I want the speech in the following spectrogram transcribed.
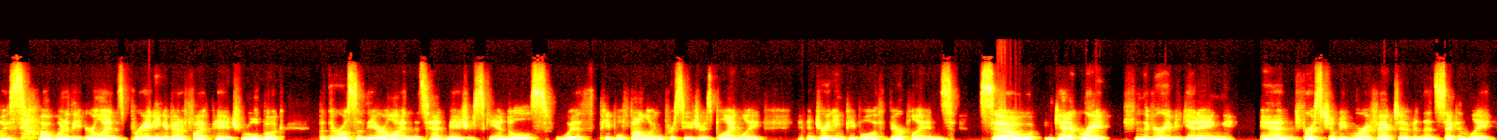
I saw one of the airlines bragging about a five page rule book, but they're also the airline that's had major scandals with people following procedures blindly and dragging people off of airplanes. So get it right from the very beginning. And first, you'll be more effective. And then, secondly,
